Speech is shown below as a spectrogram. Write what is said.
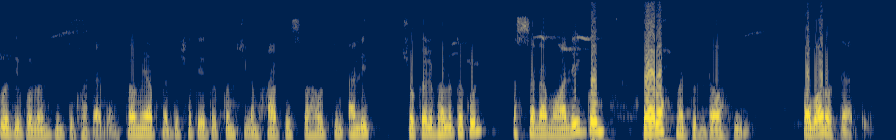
প্রতিফলন কিন্তু ঘটাবেন। তো আমি আপনাদের সাথে এতক্ষণ ছিলাম হাফিজ বাহাউদ্দিন আলিফ। সকালে ভালো থাকুন। আসসালামু আলাইকুম ওয়া রাহমাতুল্লাহি ওয়া বারাকাতুহু।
